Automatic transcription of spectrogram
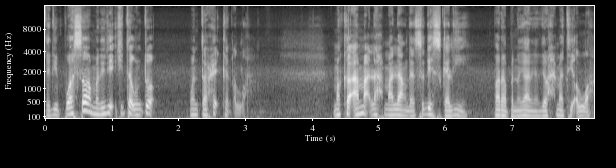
jadi puasa mendidik kita untuk mentauhidkan Allah. Maka amatlah malang dan sedih sekali para pendengar yang dirahmati Allah.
